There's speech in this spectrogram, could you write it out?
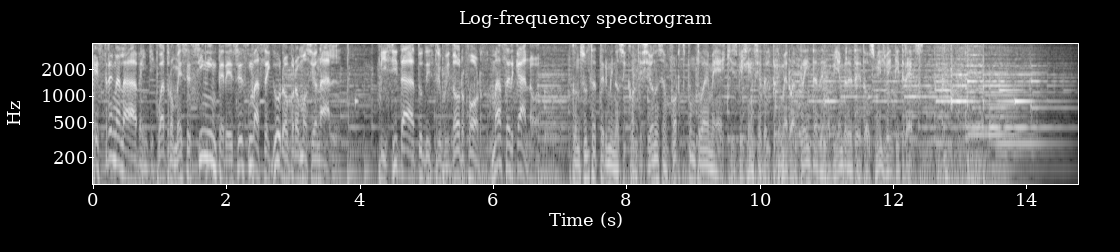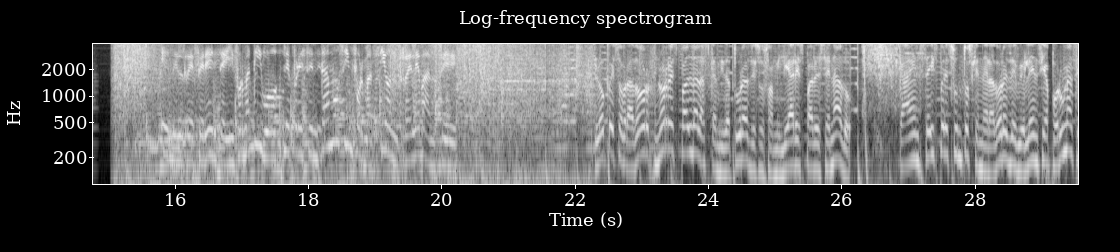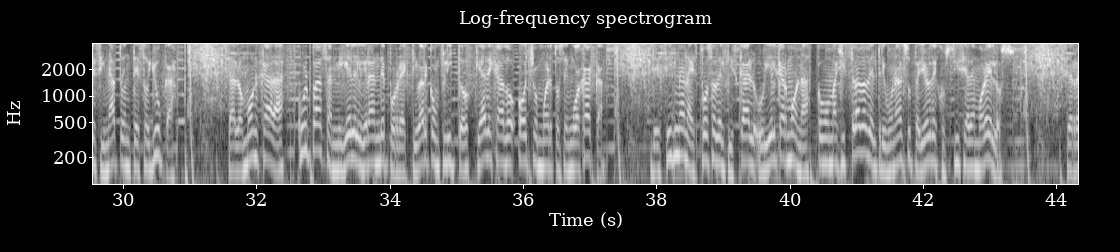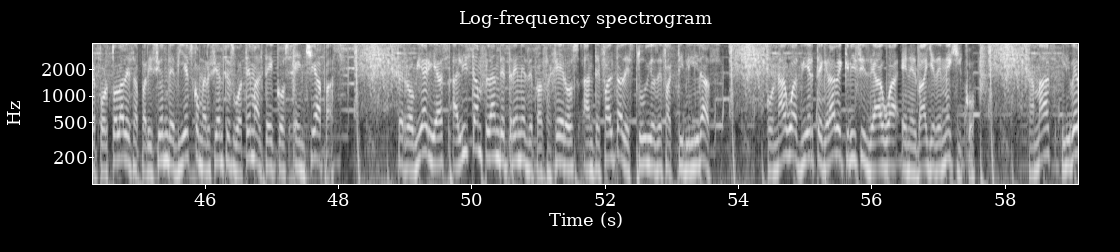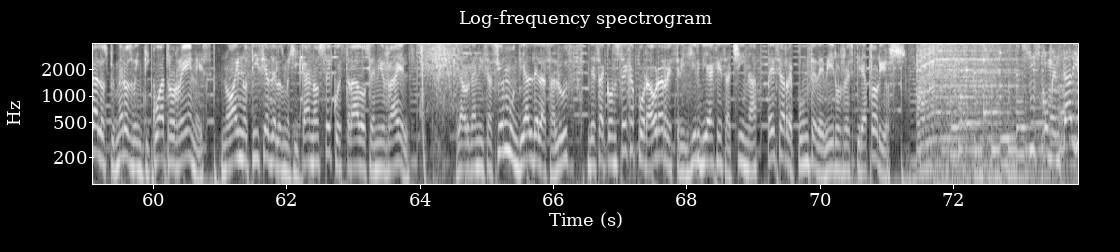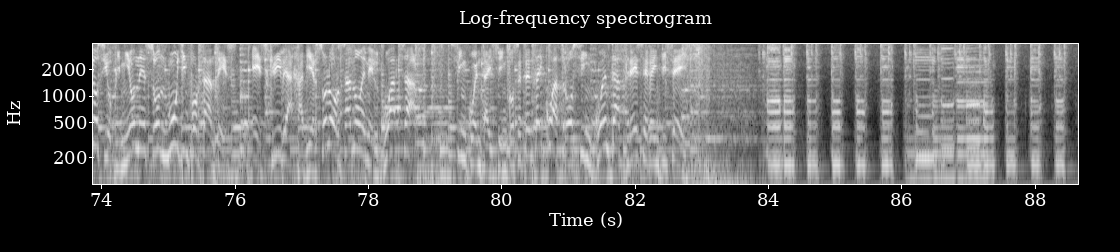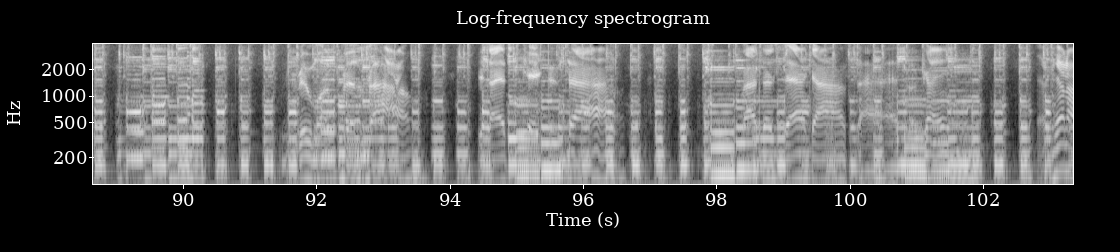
Estrénala a 24 meses sin intereses más seguro promocional. Visita a tu distribuidor Ford más cercano. Consulta términos y condiciones en Ford.mx, vigencia del 1 al 30 de noviembre de 2023. En el referente informativo le presentamos información relevante. López Obrador no respalda las candidaturas de sus familiares para el Senado. Caen seis presuntos generadores de violencia por un asesinato en Tezoyuca. Salomón Jara culpa a San Miguel el Grande por reactivar conflicto que ha dejado ocho muertos en Oaxaca. Designan a esposa del fiscal Uriel Carmona como magistrada del Tribunal Superior de Justicia de Morelos. Se reportó la desaparición de 10 comerciantes guatemaltecos en Chiapas. Ferroviarias alistan plan de trenes de pasajeros ante falta de estudios de factibilidad. Conagua advierte grave crisis de agua en el Valle de México. Jamás libera los primeros 24 rehenes. No hay noticias de los mexicanos secuestrados en Israel. La Organización Mundial de la Salud desaconseja por ahora restringir viajes a China pese a repunte de virus respiratorios. Sus comentarios y opiniones son muy importantes. Escribe a Javier Solórzano en el WhatsApp 5574 50 13 26.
